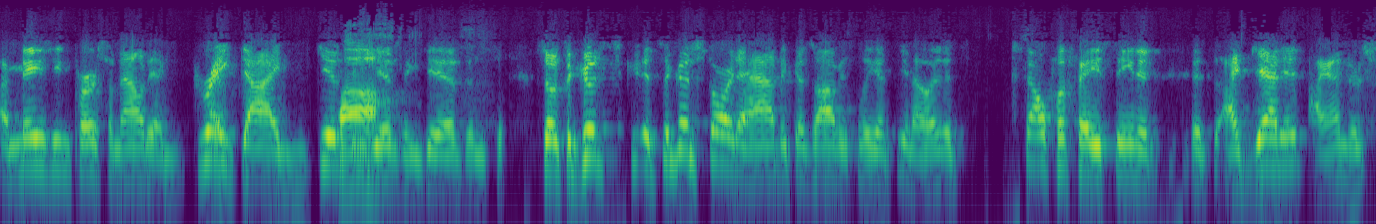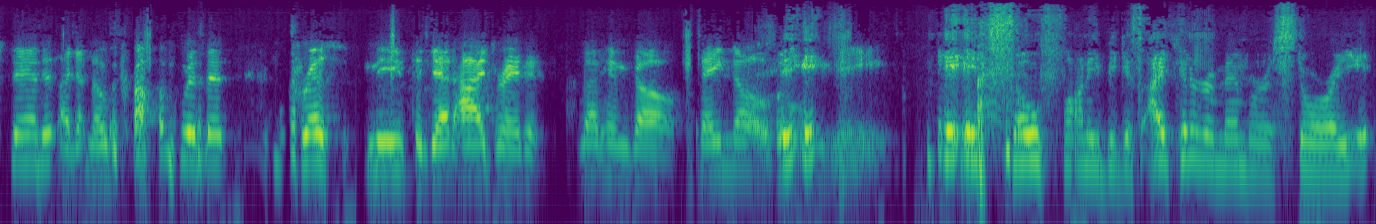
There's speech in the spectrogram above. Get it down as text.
amazing personality. A great guy, gives and gives and gives, and so it's a good it's a good story to have because obviously it's you know it's self-effacing. It it's I get it, I understand it, I got no problem with it. Chris needs to get hydrated. Let him go. They know who it, it, it's so funny because I can remember a story.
